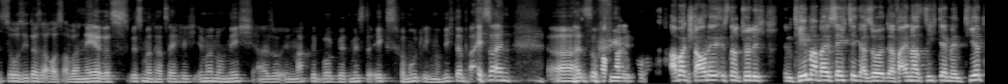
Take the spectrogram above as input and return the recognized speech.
So sieht das aus. Aber Näheres wissen wir tatsächlich immer noch nicht. Also in Magdeburg wird Mr. X vermutlich noch nicht dabei sein. Äh, so viel. Aber Staude ist natürlich ein Thema bei 60. Also der Verein hat sich dementiert.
